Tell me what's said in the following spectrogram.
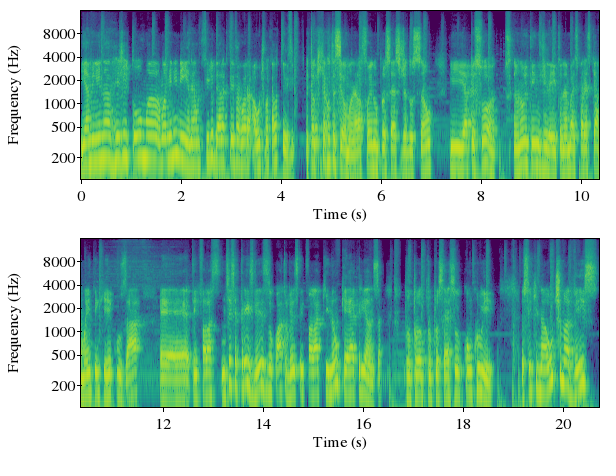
E a menina rejeitou uma, uma menininha, né? Um filho dela que teve agora, a última que ela teve. Então o que, que aconteceu, mano? Ela foi num processo de adoção e a pessoa, eu não entendo direito, né? Mas parece que a mãe tem que recusar é, tem que falar, não sei se é três vezes ou quatro vezes, tem que falar que não quer a criança para o pro, pro processo concluir. Eu sei que na última vez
